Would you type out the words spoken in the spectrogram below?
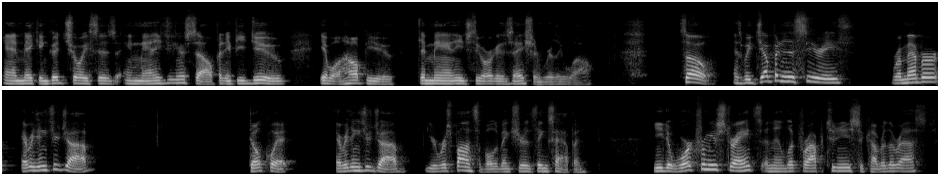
and making good choices and managing yourself. And if you do, it will help you to manage the organization really well. So as we jump into the series, remember everything's your job. Don't quit Everything's your job. You're responsible to make sure that things happen. You need to work from your strengths and then look for opportunities to cover the rest.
